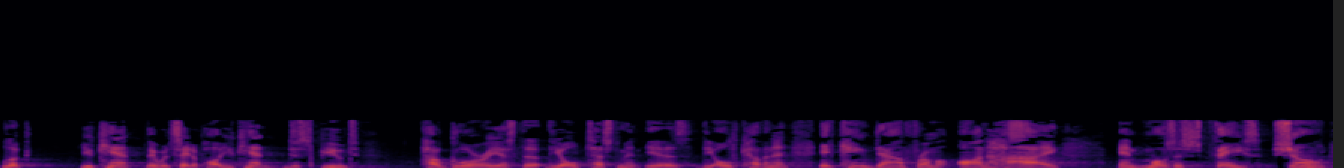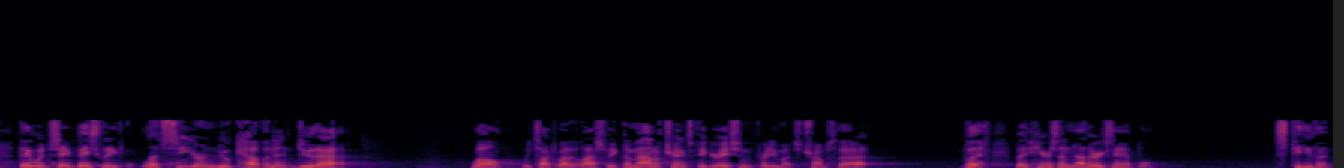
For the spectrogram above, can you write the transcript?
Look, you can't, they would say to Paul, you can't dispute how glorious the, the Old Testament is, the Old Covenant. It came down from on high and Moses' face shone. They would say, basically, let's see your new covenant, do that. Well, we talked about it last week. The Mount of Transfiguration pretty much trumps that. But, but here's another example Stephen.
